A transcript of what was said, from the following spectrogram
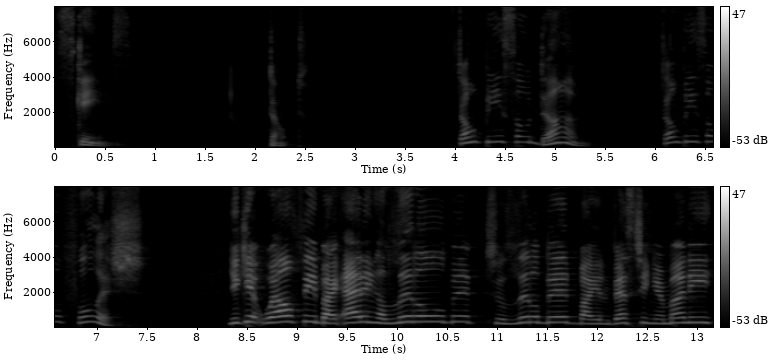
schemes don't. Don't be so dumb. Don't be so foolish. You get wealthy by adding a little bit to little bit, by investing your money,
